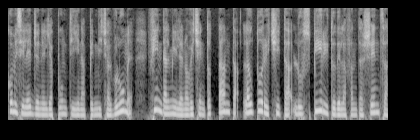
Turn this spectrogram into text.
Come si legge negli appunti in appendice al volume, fin dal 1980 l'autore cita lo spirito della fantascienza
